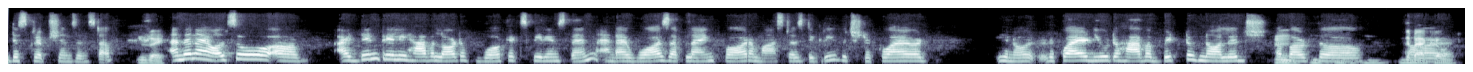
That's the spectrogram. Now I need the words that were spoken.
descriptions and stuff right and then i also uh, i didn't really have a lot of work experience then and i was applying for a master's degree which required you know required you to have a bit of knowledge mm. about the the background uh,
